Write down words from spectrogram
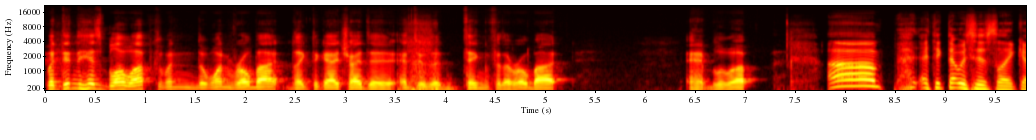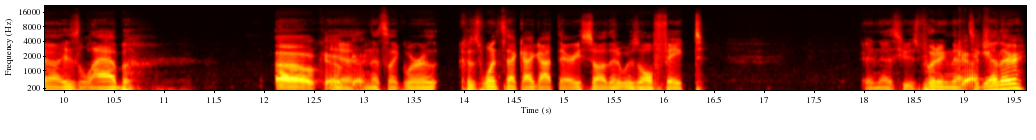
But didn't his blow up when the one robot, like the guy tried to enter the thing for the robot and it blew up? Um, I think that was his like uh, his lab. Oh, okay, yeah, okay. and that's like where because once that guy got there, he saw that it was all faked. And as he was putting that Gotcha. together,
